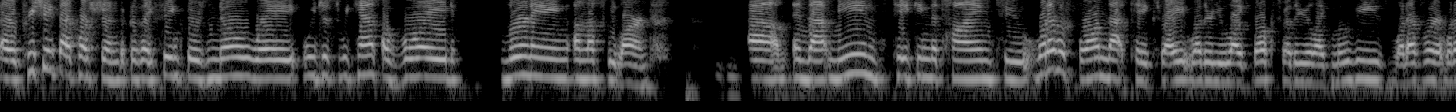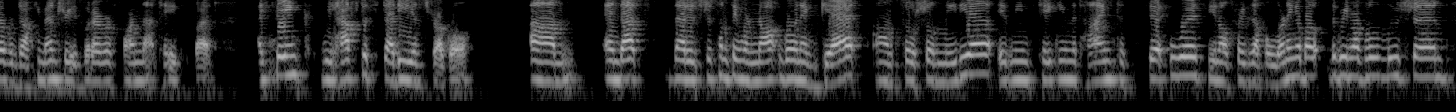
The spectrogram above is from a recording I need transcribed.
I appreciate that question because I think there's no way we just we can't avoid learning unless we learn. Um, and that means taking the time to whatever form that takes, right? Whether you like books, whether you like movies, whatever, whatever documentaries, whatever form that takes. But I think we have to study and struggle. Um, and that's that is just something we're not going to get on social media. It means taking the time to sit with, you know, for example, learning about the Green Revolution,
